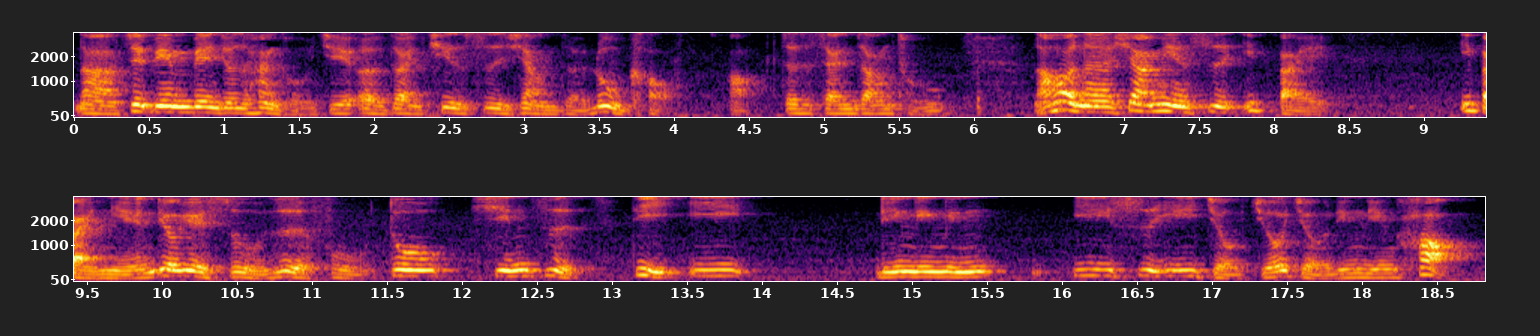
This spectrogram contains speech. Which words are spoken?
那最边边就是汉口街二段七十四巷的路口，啊，这是三张图，然后呢，下面是一百一百年六月十五日府都新制。第一零零零一四一九九九零零号，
